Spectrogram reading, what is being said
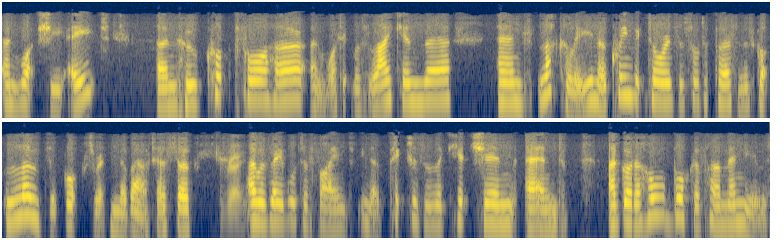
and what she ate, and who cooked for her and what it was like in there. And luckily, you know, Queen Victoria's the sort of person who's got loads of books written about her. So right. I was able to find, you know, pictures of the kitchen and I've got a whole book of her menus.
